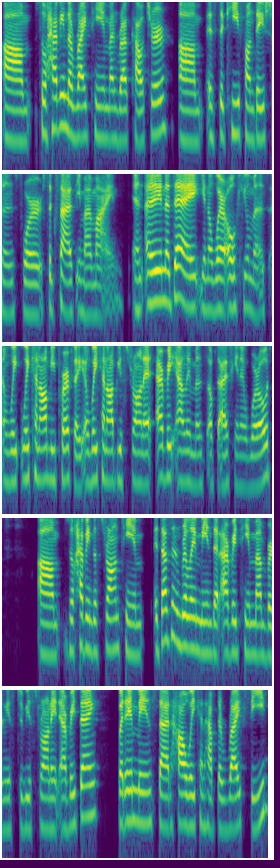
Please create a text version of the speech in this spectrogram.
Um, so having the right team and right culture um, is the key foundations for success in my mind. And in a day, you know, we're all humans and we, we cannot be perfect and we cannot be strong at every element of the FP&A world. Um, so having the strong team, it doesn't really mean that every team member needs to be strong in everything, but it means that how we can have the right feed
